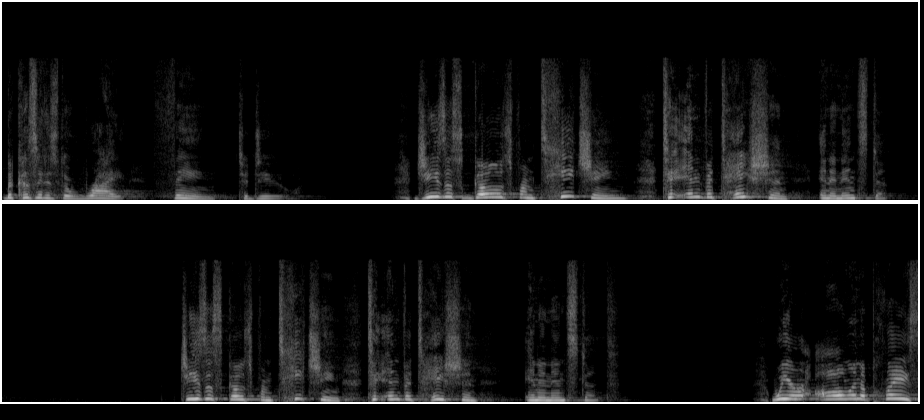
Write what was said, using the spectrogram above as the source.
because it is the right thing to do. Jesus goes from teaching to invitation in an instant. Jesus goes from teaching to invitation in an instant. We are all in a place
